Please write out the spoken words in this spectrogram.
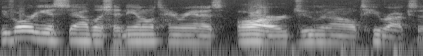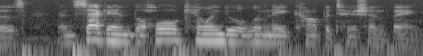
we've already established that Nanotyrannus are juvenile T-Rexes, and second, the whole killing to eliminate competition thing.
